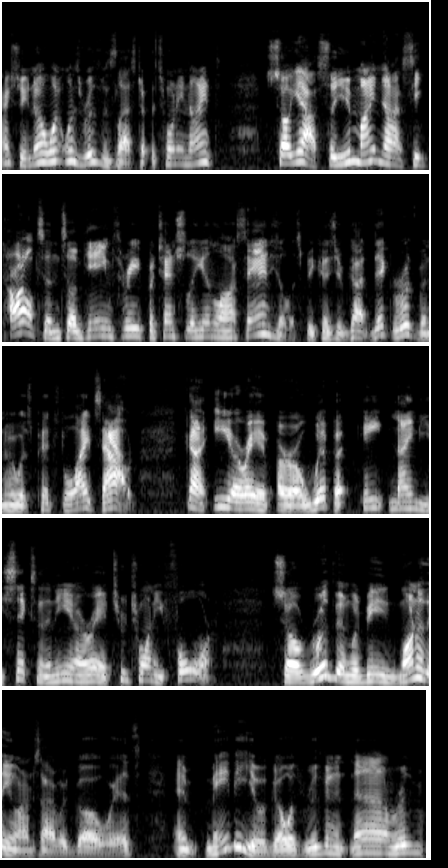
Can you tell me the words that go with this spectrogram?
Actually, you no, when, when's Ruthven's last start? The 29th? So, yeah, so you might not see Carlton until game three, potentially in Los Angeles, because you've got Dick Ruthven, who has pitched lights out. Got an ERA or a whip at 896 and an ERA at 224. So Ruthven would be one of the arms I would go with, and maybe you would go with Ruthven. Nah, Ruthven,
